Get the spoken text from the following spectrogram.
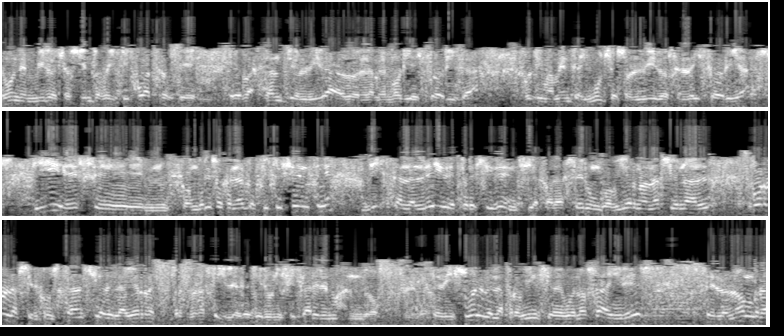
reúne en 1824, que es bastante olvidado en la memoria histórica. Últimamente hay muchos olvidos en la historia. Y ese Congreso General Constituyente dicta la ley de presidencia para hacer un gobierno nacional por la circunstancia de la guerra contra Brasil, es decir, unificar el mando. Se disuelve la provincia de Buenos Aires, se lo nombra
